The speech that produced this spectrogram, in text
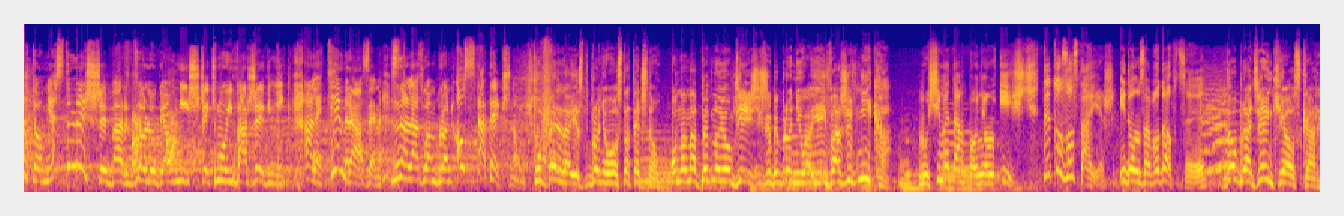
Natomiast myszy bardzo lubią niszczyć mój warzywnik. Ale tym razem znalazłam broń ostateczną. To Bella jest bronią ostateczną. Ona na pewno ją więzi, żeby broniła jej warzywnika. Musimy tam po nią iść. Ty tu zostajesz. Idą zawodowcy. Dobra, dzięki, Oskar.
